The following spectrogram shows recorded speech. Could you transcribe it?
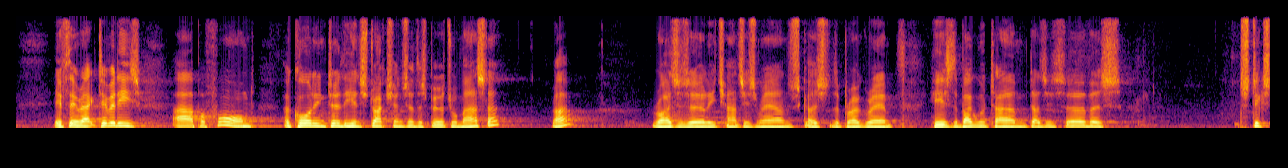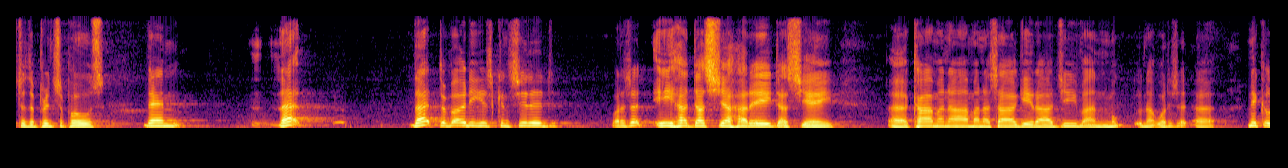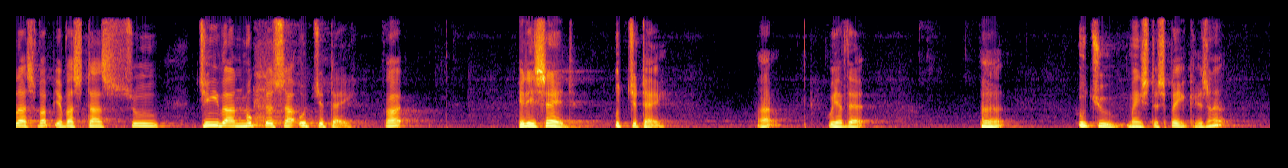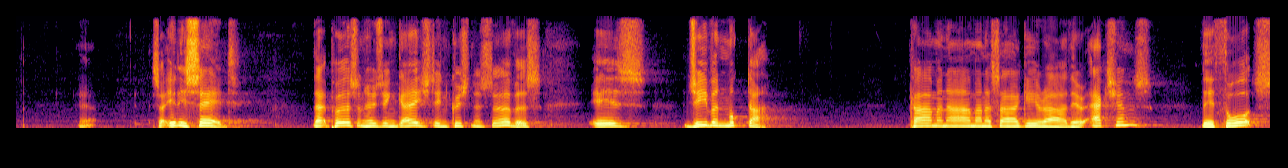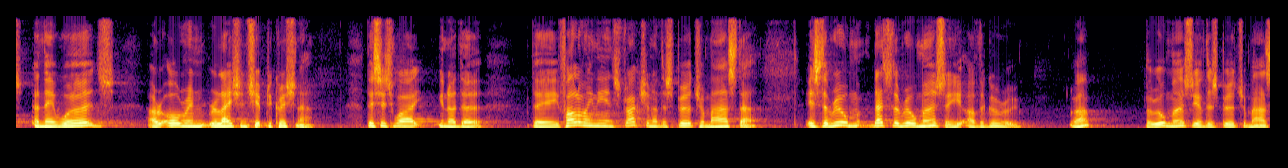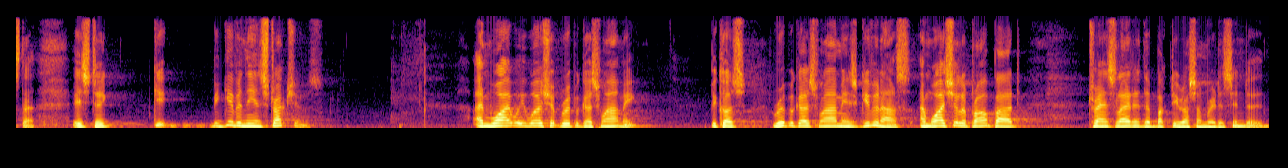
If their activities are performed according to the instructions of the spiritual master, right? Rises early, chants his rounds, goes to the program, hears the Bhagavatam, does his service, sticks to the principles, then that, that devotee is considered, what is it? Iha dasya hare dasye uh, kamana manasagira jivan muk, no, what is it? Uh, Nicholas Vapyavastasu jivan mukta sa uchate. Right? It is said, uchate. Right? We have the uh, uchu means to speak, isn't it? Yeah. So it is said that person who's engaged in Krishna's service is jivan mukta. Kamana manasagira. Their actions, their thoughts, and their words are all in relationship to Krishna. This is why, you know, the, the following the instruction of the spiritual master is the real, that's the real mercy of the guru, right? The real mercy of the spiritual master is to get, be given the instructions. And why we worship Rupa Goswami. Because Rupa Goswami has given us, and why Srila Prabhupada translated the Bhakti Rasamrita Sindhu.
